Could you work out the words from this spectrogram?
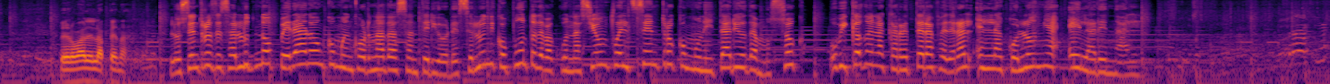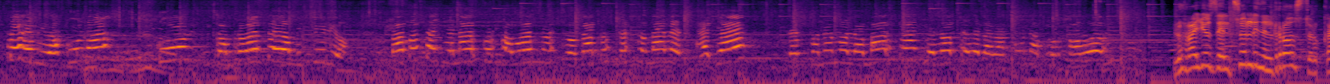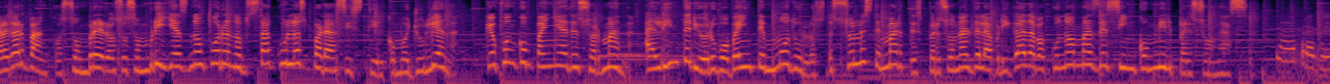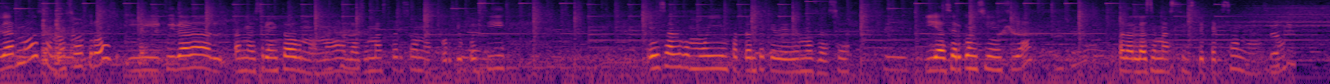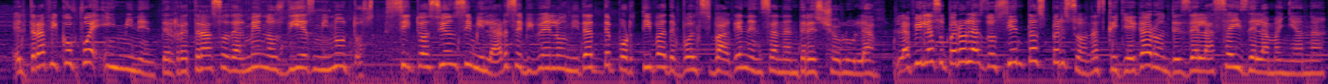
pero vale la pena. Los centros de salud no operaron como en jornadas anteriores. El único punto de vacunación fue el Centro Comunitario de Amozoc, ubicado en la carretera federal en la colonia El Arenal. Registro de mi vacuna Los rayos del sol en el rostro, cargar bancos, sombreros o sombrillas no fueron obstáculos para asistir, como Juliana, que fue en compañía de su hermana. Al interior hubo 20 módulos. Solo este martes, personal de la brigada vacunó a más de 5.000 personas. Para cuidarnos a nosotros y cuidar a, nuestro entorno, ¿no? a las demás personas, porque pues sí, es algo muy importante que debemos de hacer. Y hacer conciencia para las demás este, personas. ¿no? El tráfico fue inminente, el retraso de al menos 10 minutos. Situación similar se vivió en la unidad deportiva de Volkswagen en San Andrés Cholula. La fila superó las 200 personas que llegaron desde las 6 de la mañana.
